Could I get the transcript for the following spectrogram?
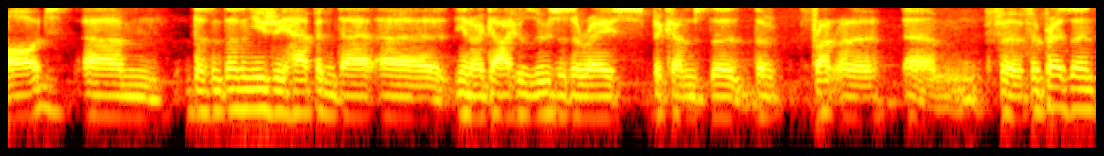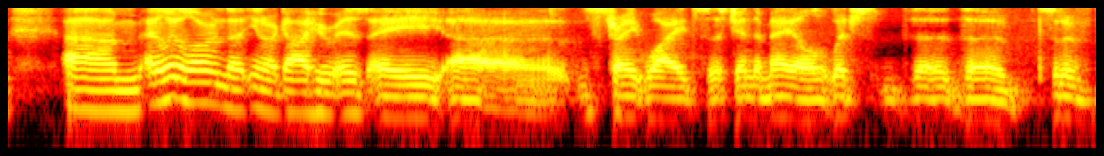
odd. Um, doesn't doesn't usually happen that uh, you know a guy who loses a race becomes the the front runner um, for for president, um, and let alone that you know a guy who is a uh, straight white cisgender male, which the the sort of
